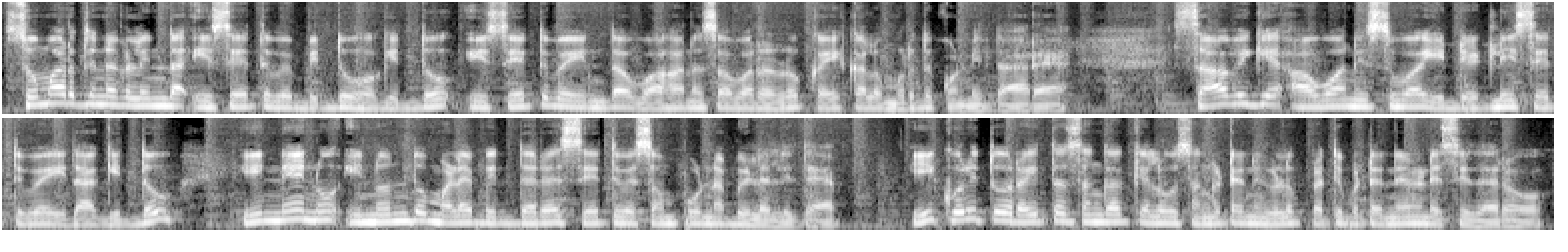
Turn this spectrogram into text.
ಸುಮಾರು ದಿನಗಳಿಂದ ಈ ಸೇತುವೆ ಬಿದ್ದು ಹೋಗಿದ್ದು, ಈ ಸೇತುವೆಯಿಂದ ವಾಹನ ಸವಾರರು ಕೈಕಾಲು ಮುರಿದುಕೊಂಡಿದ್ದಾರೆ. ಸಾವಿಗೆ ಆಹ್ವಾನಿಸುವ ಈ ಡೆಡ್ಲಿ ಸೇತುವೆ ಇದಾಗಿದ್ದು, ಇನ್ನೇನು ಇನ್ನೊಂದು ಮಳೆ ಬಿದ್ದರೆ ಸೇತುವೆ ಸಂಪೂರ್ಣ ಬೀಳಲಿದೆ. ಈ ಕುರಿತು ರೈತ ಸಂಘ ಕೆಲವು ಸಂಘಟನೆಗಳು ಪ್ರತಿಭಟನೆ ನಡೆಸಿದರು.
